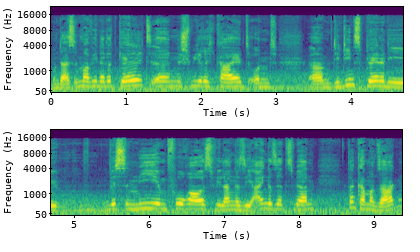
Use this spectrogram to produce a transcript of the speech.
und da ist immer wieder das Geld äh, eine Schwierigkeit und ähm, die Dienstpläne, die wissen nie im Voraus, wie lange sie eingesetzt werden, dann kann man sagen,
